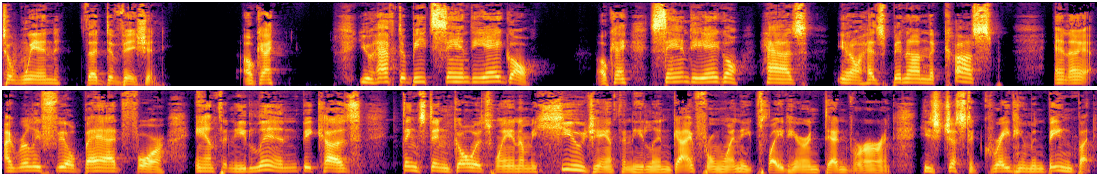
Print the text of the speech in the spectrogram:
to win the division. Okay. You have to beat San Diego. Okay. San Diego has, you know, has been on the cusp. And I, I really feel bad for Anthony Lynn because things didn't go his way. And I'm a huge Anthony Lynn guy from when he played here in Denver. And he's just a great human being. But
